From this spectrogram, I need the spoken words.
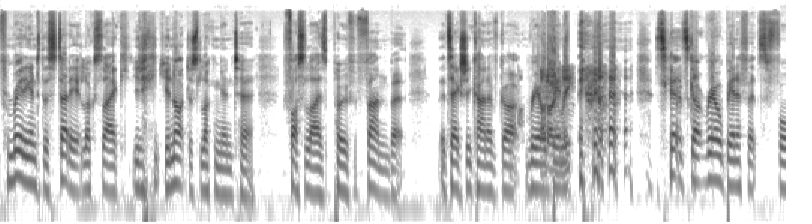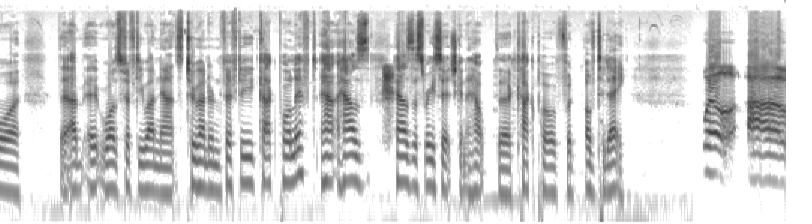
From reading into the study, it looks like you're not just looking into fossilized poo for fun, but it's actually kind of got real benefits. it's got real benefits for the, um, it was 51 now it's 250 kakapo left How, how's how's this research going to help the kakapo for, of today well uh,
